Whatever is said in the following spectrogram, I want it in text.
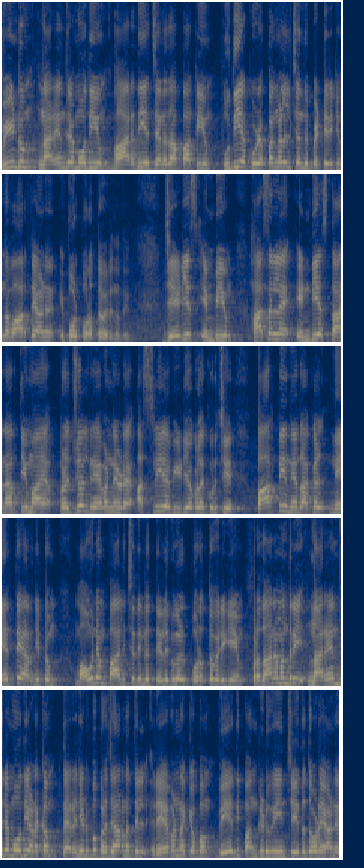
വീണ്ടും നരേന്ദ്രമോദിയും ഭാരതീയ ജനതാ പാർട്ടിയും പുതിയ കുഴപ്പങ്ങളിൽ ചെന്ന് പെട്ടിരിക്കുന്ന വാർത്തയാണ് ഇപ്പോൾ പുറത്തു വരുന്നത്. ജെ ഡി എസ് എം പിയും ഹാസനിലെ എൻ ഡി എ സ്ഥാനാർത്ഥിയുമായ പ്രജ്വൽ രേവണ്ണയുടെ അശ്ലീല വീഡിയോകളെക്കുറിച്ച് പാർട്ടി നേതാക്കൾ നേരത്തെ അറിഞ്ഞിട്ടും മൗനം പാലിച്ചതിന്റെ തെളിവുകൾ പുറത്തു വരികയും പ്രധാനമന്ത്രി നരേന്ദ്രമോദി അടക്കം തെരഞ്ഞെടുപ്പ് പ്രചാരണത്തിൽ രേവണ്ണയ്ക്കൊപ്പം വേദി പങ്കിടുകയും ചെയ്തതോടെയാണ്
